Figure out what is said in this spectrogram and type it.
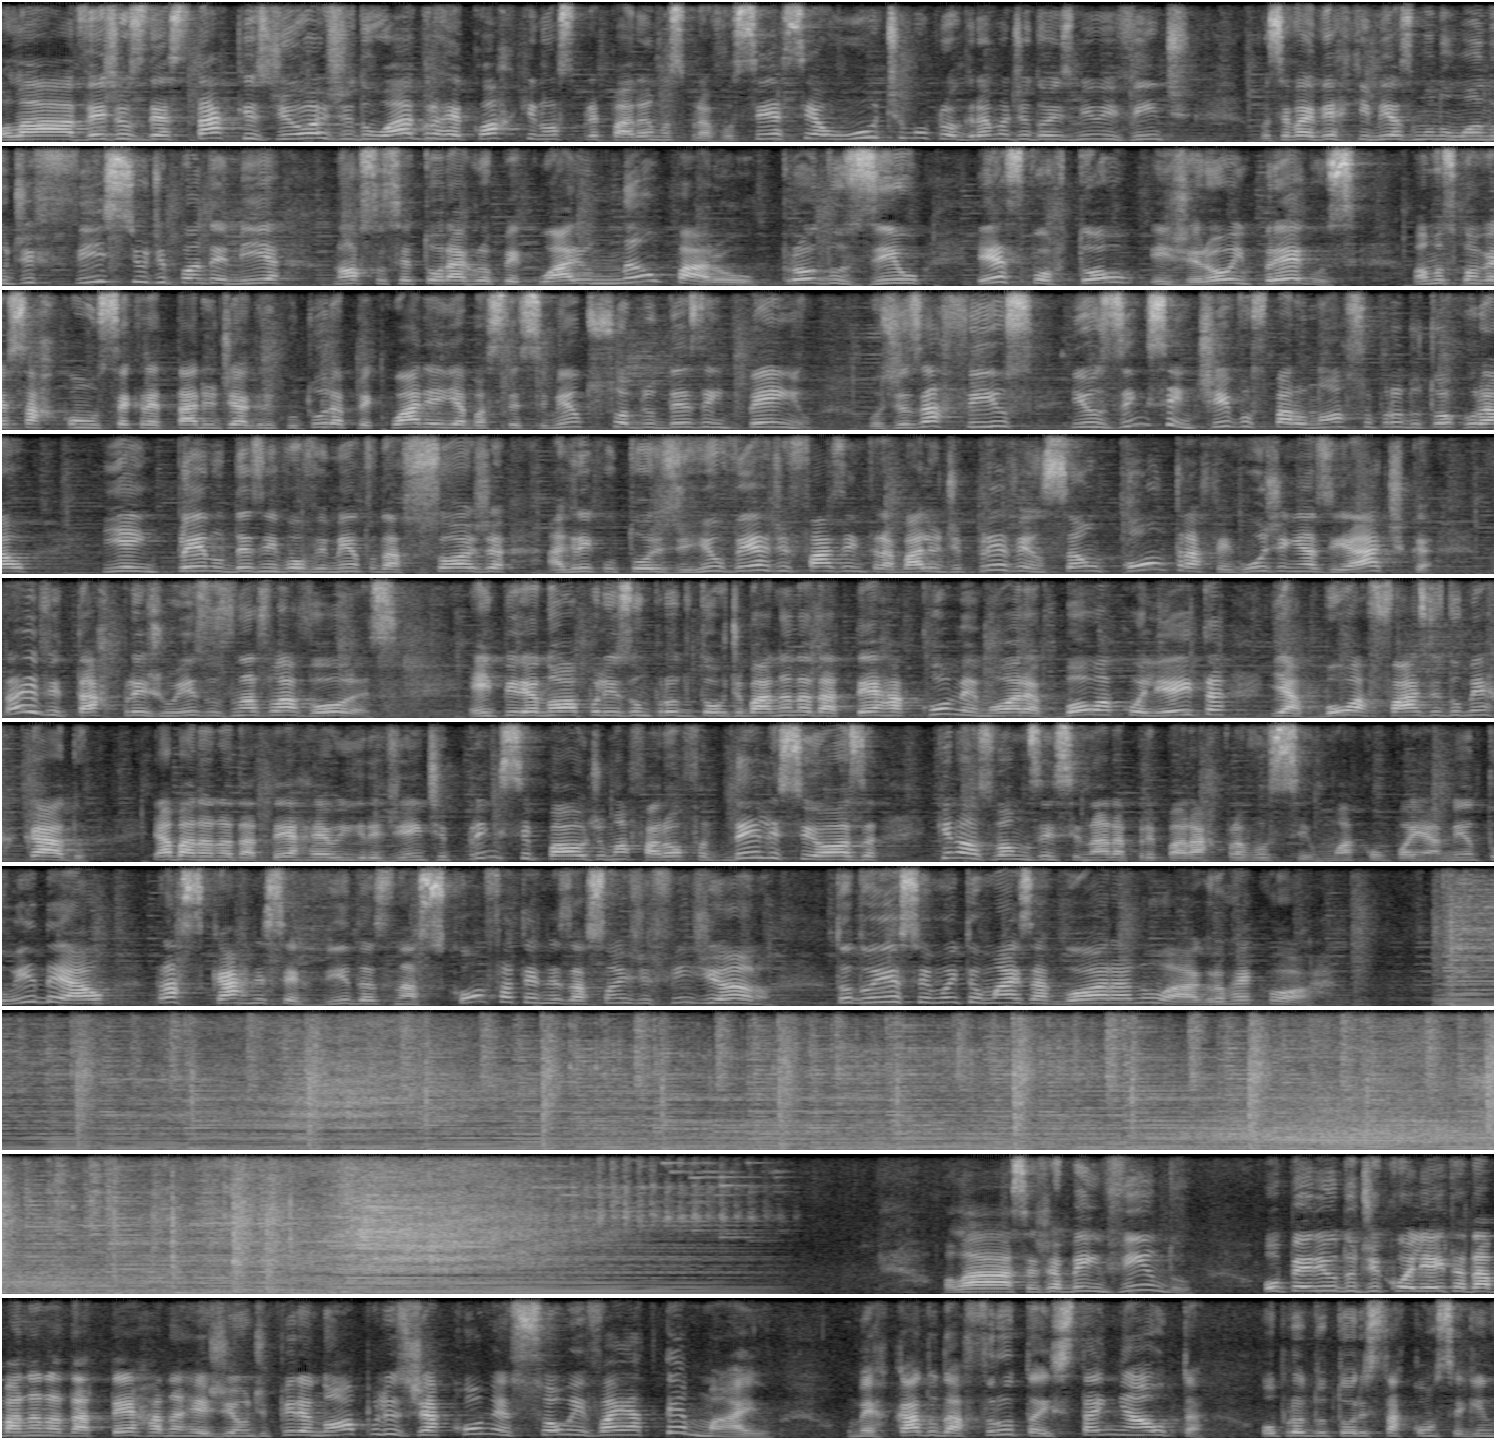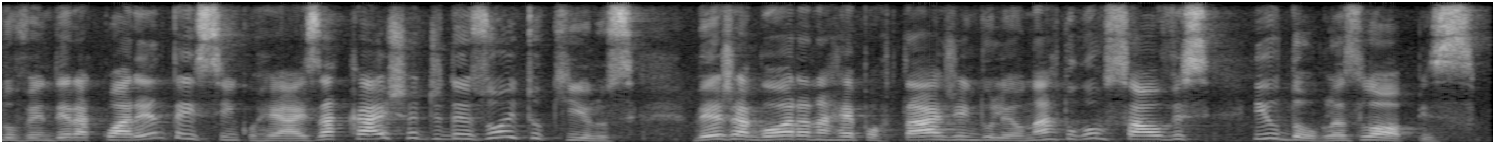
Olá, veja os destaques de hoje do Agro Record que nós preparamos para você. Esse é o último programa de 2020. Você vai ver que mesmo num ano difícil de pandemia, nosso setor agropecuário não parou, produziu, exportou e gerou empregos. Vamos conversar com o secretário de Agricultura, Pecuária e Abastecimento sobre o desempenho, os desafios e os incentivos para o nosso produtor rural. E em pleno desenvolvimento da soja, agricultores de Rio Verde fazem trabalho de prevenção contra a ferrugem asiática para evitar prejuízos nas lavouras. Em Pirenópolis, um produtor de banana da terra comemora boa colheita e a boa fase do mercado. E a banana da terra é o ingrediente principal de uma farofa deliciosa que nós vamos ensinar a preparar para você. Um acompanhamento ideal para as carnes servidas nas confraternizações de fim de ano. Tudo isso e muito mais agora no Agro Record. Olá, seja bem-vindo. O período de colheita da banana da terra na região de Pirenópolis já começou e vai até maio. O mercado da fruta está em alta. O produtor está conseguindo vender a 45 reais a caixa de 18 quilos. Veja agora na reportagem do Leonardo Gonçalves e o Douglas Lopes.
